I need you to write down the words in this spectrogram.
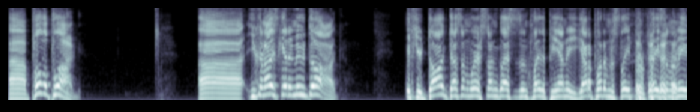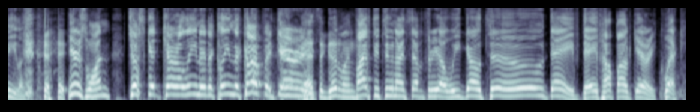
Uh, pull the plug. Uh, you can always get a new dog. If your dog doesn't wear sunglasses and play the piano, you got to put him to sleep or replace him immediately. Here's one. Just get Carolina to clean the carpet, Gary. That's a good one. 522-9730. oh. We go to Dave. Dave, help out Gary. Quick.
